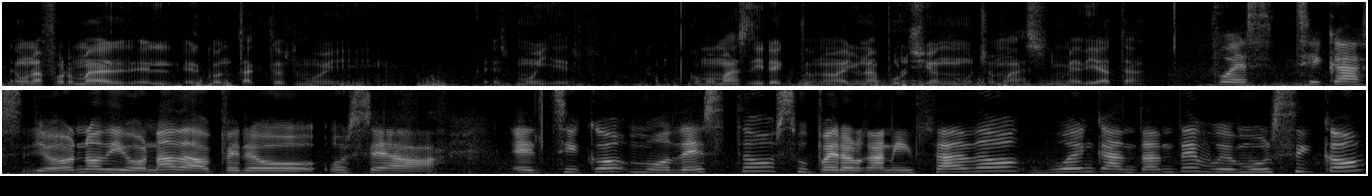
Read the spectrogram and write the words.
alguna forma el, el contacto es muy, es muy como más directo, ¿no? Hay una pulsión mucho más inmediata. Pues chicas, yo no digo nada, pero o sea, el chico modesto, súper organizado, buen cantante, buen músico,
